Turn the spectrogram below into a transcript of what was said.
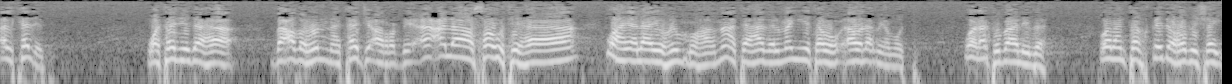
الكذب وتجدها بعضهن تجأر بأعلى صوتها وهي لا يهمها مات هذا الميت أو لم يمت ولا تبالي به ولن تفقده بشيء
